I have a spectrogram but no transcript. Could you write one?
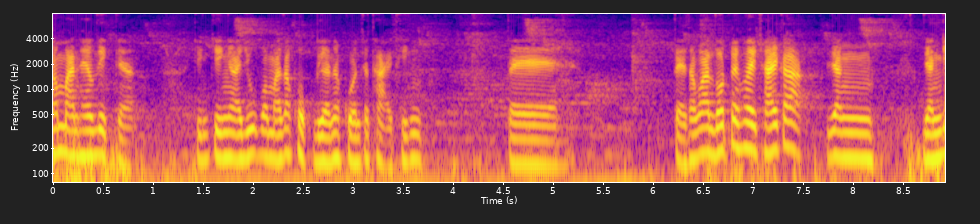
น้ำมันไฮดรอลิกเนี่ย จริง ๆ อายุประมาณสักหกเดือนนะควรจะถ่ายทิ้ง แต่ แต่ถ้าว่ารถไม่ค่อยใช้ก็ยังยังแ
